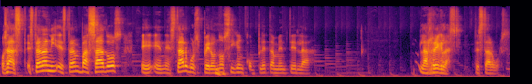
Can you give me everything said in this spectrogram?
O sea, est- están, están basados eh, en Star Wars, pero no siguen completamente la, las reglas de Star Wars.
